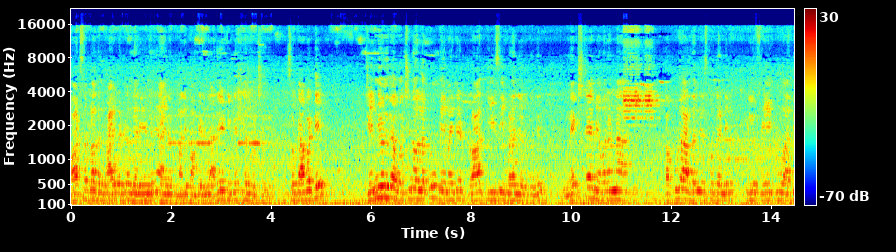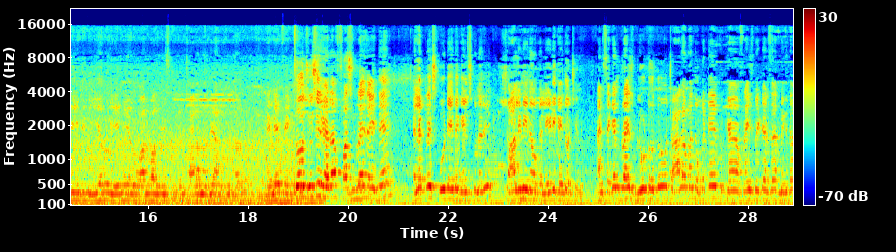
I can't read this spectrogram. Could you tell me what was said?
వాట్సాప్లో అతను హాయ్ పెట్టడం జరిగింది ఆయనకు మళ్ళీ పంపించింది అదే టికెట్ దానికి వచ్చింది. సో కాబట్టి జెన్యున్గా వచ్చిన వాళ్ళకు మేమైతే డ్రా తీసి ఇవ్వడం జరుగుతుంది. నెక్స్ట్ టైం ఎవరన్నా తప్పుగా అర్థం చేసుకోకండి. వీళ్ళు ఫేక్ అది ఇది ఇయ్యరు ఏమి ఇయ్యరు వాళ్ళు వాళ్ళు తీసుకుంటారు చాలామంది అనుకుంటున్నారు. మేమే ఫేక్ సో చూసారు కదా ఫస్ట్ ప్రైజ్ అయితే ఎలక్ట్రిక్ స్కూటీ అయితే గెలుచుకున్నది. షాలిని అనే ఒక లేడీకి అయితే వచ్చింది. అండ్ సెకండ్ ప్రైజ్ బ్లూటూత్ చాలా మంది ఒకటే ప్రైజ్ పెట్టారు సార్ మిగతా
